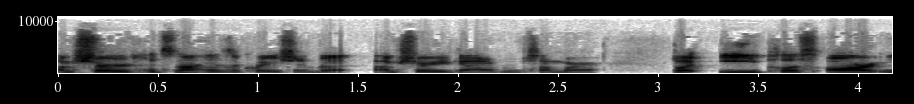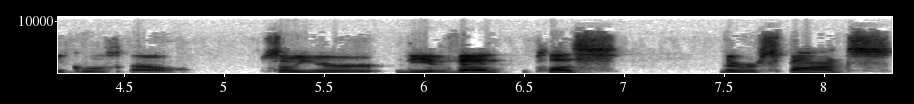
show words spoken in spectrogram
I'm sure it's not his equation, but I'm sure he got it from somewhere. But E plus R equals O. So your the event plus the response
